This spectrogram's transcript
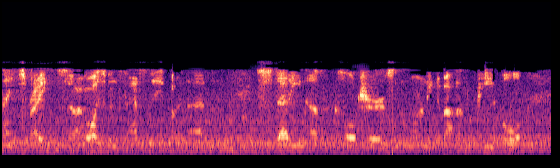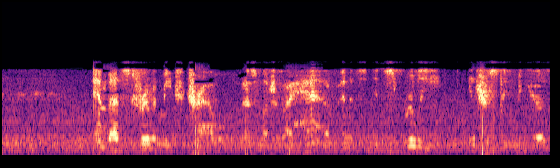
things, right? So I've always been fascinated by that, studying other cultures and learning about other people, and that's driven me to travel as much as I have, and it's it's really interesting because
